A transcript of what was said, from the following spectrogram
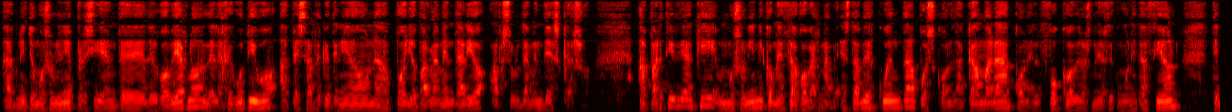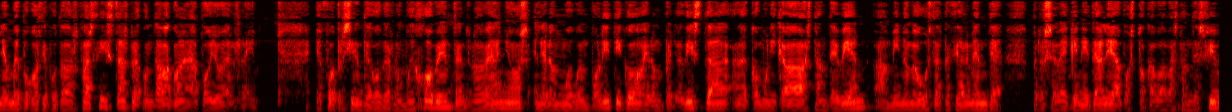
a Benito Mussolini presidente del gobierno, del ejecutivo, a pesar de que tenía un apoyo parlamentario absolutamente escaso. A partir de aquí, Mussolini comenzó a gobernar. Esta vez cuenta pues con la Cámara, con el foco de los medios de comunicación, tenía muy pocos diputados fascistas, pero contaba con el apoyo del rey. fue presidente de gobierno muy joven, 39 años, él era un muy buen político, era un periodista, comunicaba bastante bien. A mí no me gusta especialmente, pero se ve que en Italia pues tocaba bastantes fibras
